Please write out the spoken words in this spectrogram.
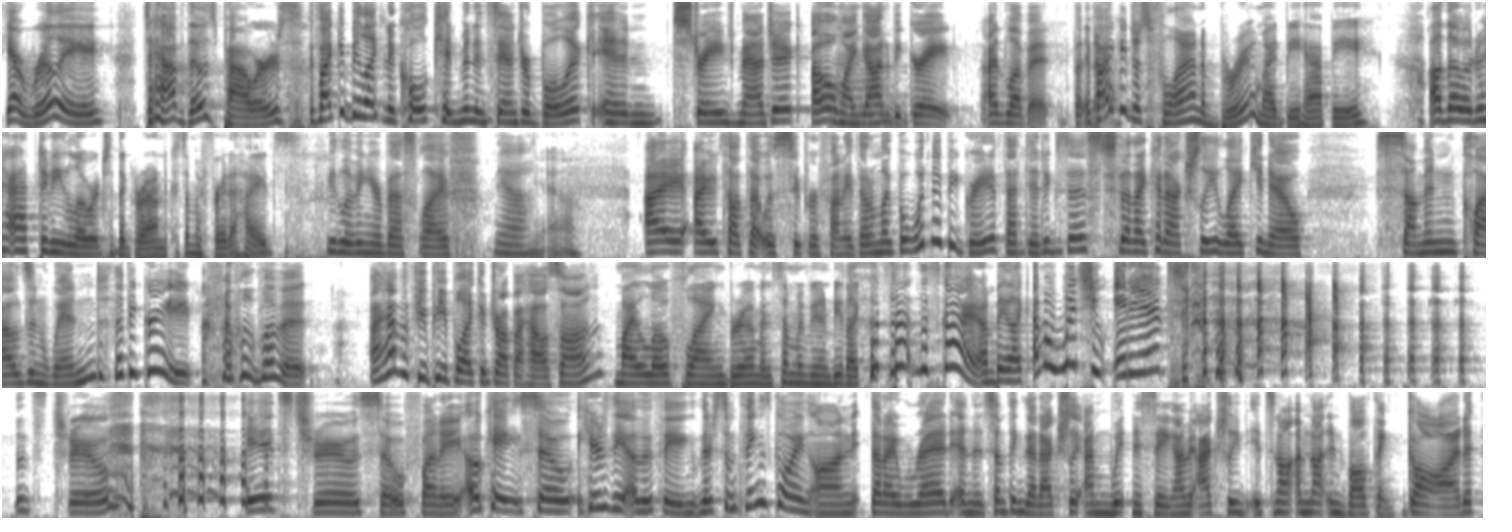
Yeah, really. To have those powers. If I could be like Nicole Kidman and Sandra Bullock in Strange Magic, oh my mm-hmm. God, it'd be great. I'd love it. But If no. I could just fly on a broom, I'd be happy. Although it would have to be lower to the ground because I'm afraid of heights. be living your best life. Yeah. Yeah. I I thought that was super funny. Though I'm like, but wouldn't it be great if that did exist? That I could actually like you know summon clouds and wind. That'd be great. I would love it. I have a few people I could drop a house on. My low flying broom, and someone gonna be like, "What's that in the sky?" I'm be like, "I'm a witch, you idiot." That's true. it's true. So funny. Okay, so here's the other thing. There's some things going on that I read, and it's something that actually I'm witnessing. I'm actually, it's not, I'm not involved, thank God.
